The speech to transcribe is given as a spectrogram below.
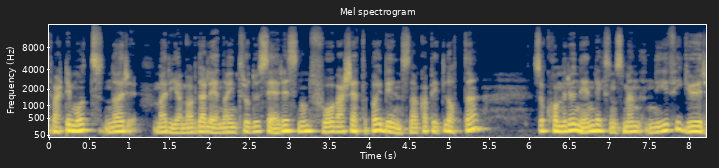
Tvert imot, når Maria Magdalena introduseres noen få vers etterpå, i begynnelsen av kapittel 8, så kommer hun inn liksom som en ny figur.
